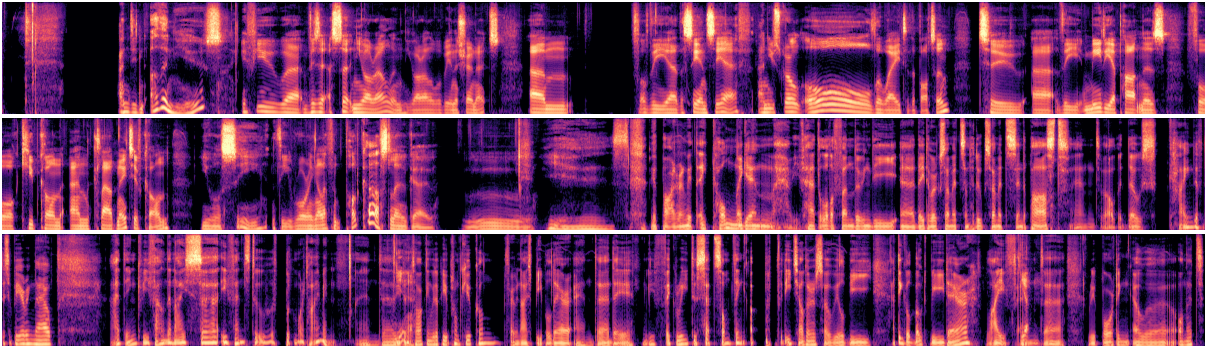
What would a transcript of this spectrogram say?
And in other news, if you uh, visit a certain URL, and URL will be in the show notes, um, for the uh, the CNCF, and you scroll all the way to the bottom to uh, the media partners for KubeCon and Cloud Native Con, you will see the Roaring Elephant podcast logo. Ooh. Yes, we're partnering with Acon again. We've had a lot of fun doing the uh, DataWorks summits and Hadoop summits in the past, and well, with those kind of disappearing now, I think we found a nice uh, event to put more time in. And uh, we've Yeah. been talking with the people from KubeCon, very nice people there, and uh, they we've agreed to set something up with each other. So we'll be, I think we'll both be there live Yep. and uh, reporting on it.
